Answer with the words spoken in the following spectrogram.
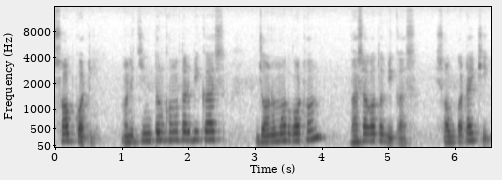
সবকটি। মানে চিন্তন ক্ষমতার বিকাশ, জনমত গঠন, ভাষাগত বিকাশ, সবকটাই ঠিক।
